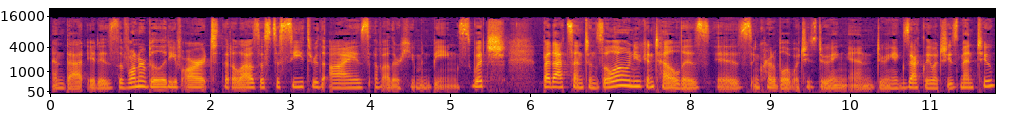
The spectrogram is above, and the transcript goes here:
and that it is the vulnerability of art that allows us to see through the eyes of other human beings, which by that sentence alone, you can tell Liz is incredible at what she's doing and doing exactly what she's meant to.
